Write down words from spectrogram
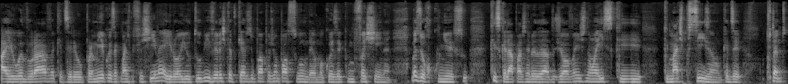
ah, eu adorava, quer dizer, eu, para mim a coisa que mais me fascina é ir ao YouTube e ver as catequeses do Papa João Paulo II. É uma coisa que me fascina. Mas eu reconheço que, se calhar, para a generalidade dos jovens não é isso que, que mais precisam. Quer dizer, Portanto,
